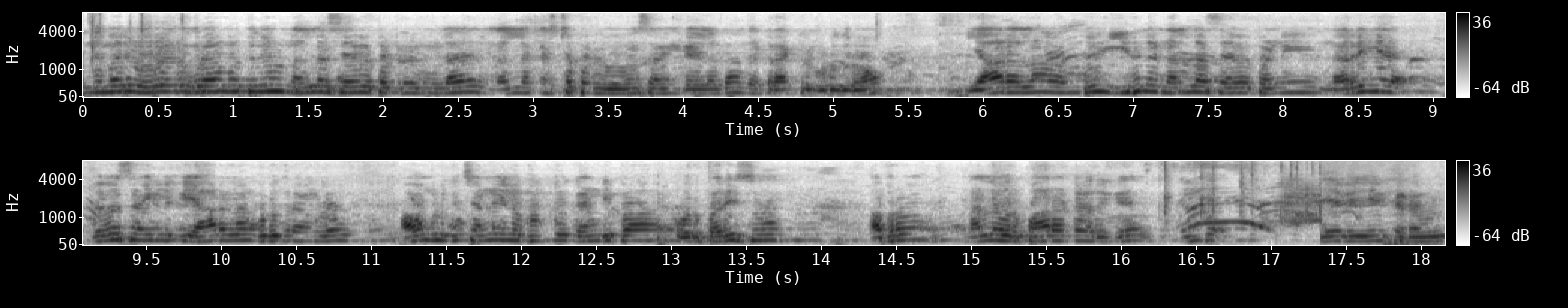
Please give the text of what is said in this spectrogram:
இந்த மாதிரி ஒரு ஒரு கிராமத்துலயும் நல்ல சேவை பண்றவங்கள நல்ல கஷ்டப்படுற விவசாயிங்க கையில தான் அந்த டிராக்டர் கொடுக்குறோம். யாரெல்லாம் வந்து இதுல நல்லா சேவை பண்ணி நிறைய விவசாயிகளுக்கு யாரெல்லாம் கொடுக்குறாங்களோ அவங்களுக்கு சென்னையில கூப்பிட்டு கண்டிப்பா ஒரு பரிசும் அப்புறம் நல்ல ஒரு பாராட்டம் இருக்கு. இந்த சேவையே கடவுள்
